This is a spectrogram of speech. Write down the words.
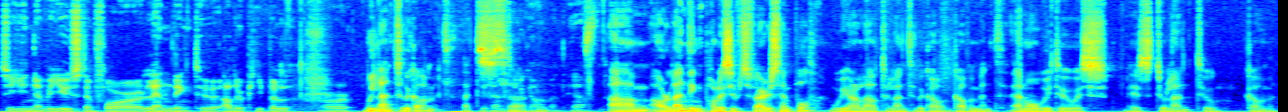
So you never use them for lending to other people or We lend to the government. That's lend to uh, the government? Yeah. Um, our lending policy is very simple. We are allowed to lend to the gov- government, and all we do is is to lend to government.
